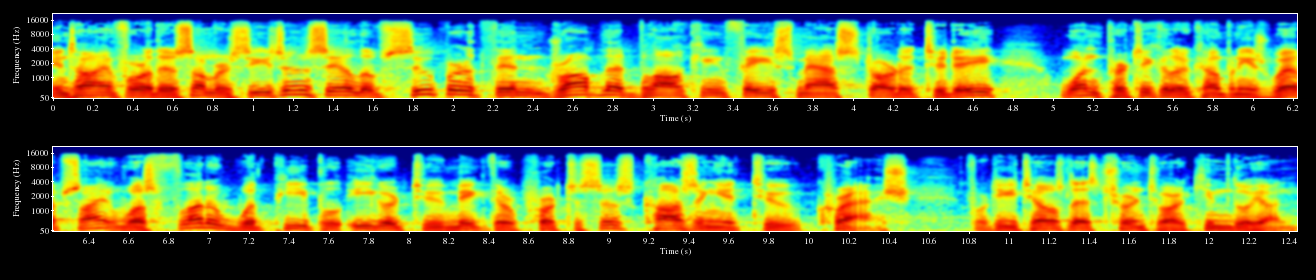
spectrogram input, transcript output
In time for the summer season, sale of super thin droplet blocking face masks started today. One particular company's website was flooded with people eager to make their purchases, causing it to crash. For details, let's turn to our Kim Do-yeon.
